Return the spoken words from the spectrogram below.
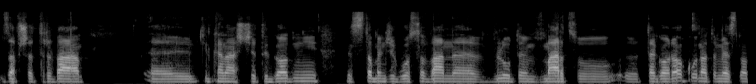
zawsze trwa. E, kilkanaście tygodni, więc to będzie głosowane w lutym, w marcu e, tego roku, natomiast no,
